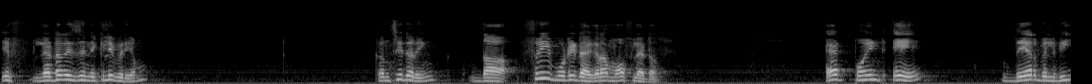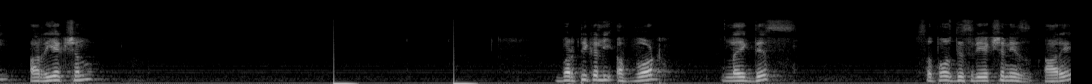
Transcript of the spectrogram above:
if ladder is in equilibrium considering the free body diagram of ladder at point A there will be a reaction vertically upward like this. Suppose this reaction is RA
